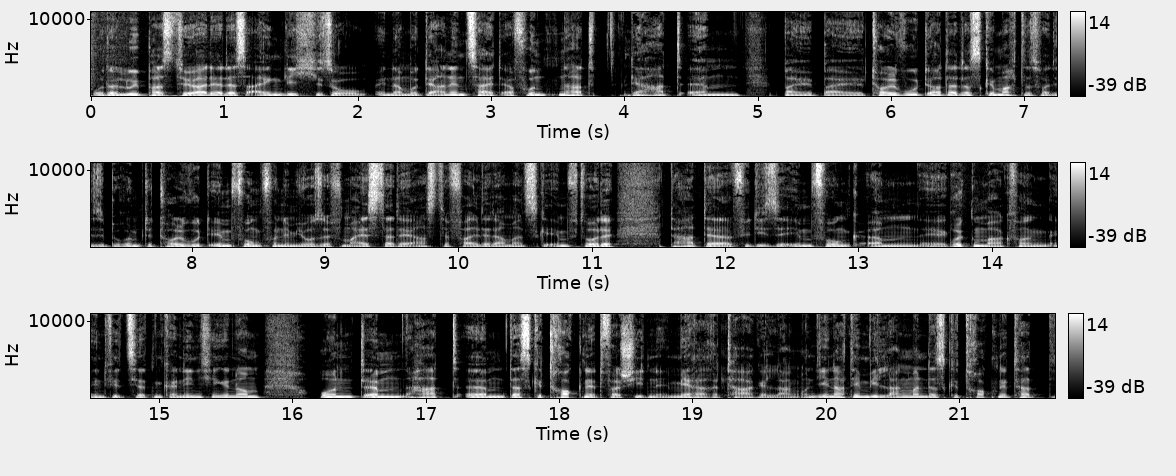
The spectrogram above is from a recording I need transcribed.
Oder Louis Pasteur, der das eigentlich so in der modernen Zeit erfunden hat, der hat ähm, bei, bei Tollwut hat er das gemacht. Das war diese berühmte Tollwut-Impfung von dem Josef Meister, der erste Fall, der damals geimpft geimpft wurde, da hat er für diese Impfung ähm, äh, Rückenmark von infizierten Kaninchen genommen und ähm, hat ähm, das getrocknet verschiedene, mehrere Tage lang. Und je nachdem, wie lang man das getrocknet hat,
